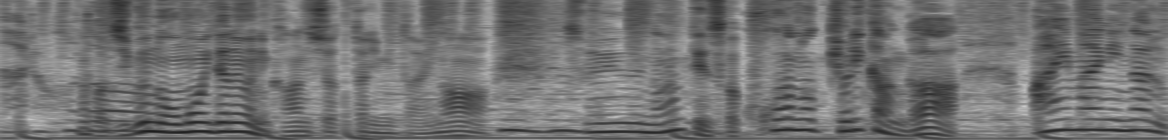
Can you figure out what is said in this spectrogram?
なるほど。なんか自分の思い出のように感じちゃったりみたいな。うんうん。そういうなんていうんですか心の距離感が曖昧になる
